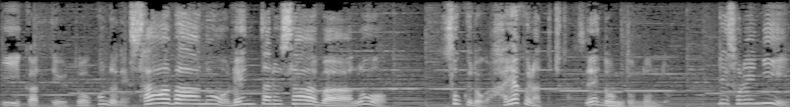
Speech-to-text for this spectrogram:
いいかっていうと、今度ね、サーバーの、レンタルサーバーの速度が速くなってきたんですね。どんどんどんどん。で、それに、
